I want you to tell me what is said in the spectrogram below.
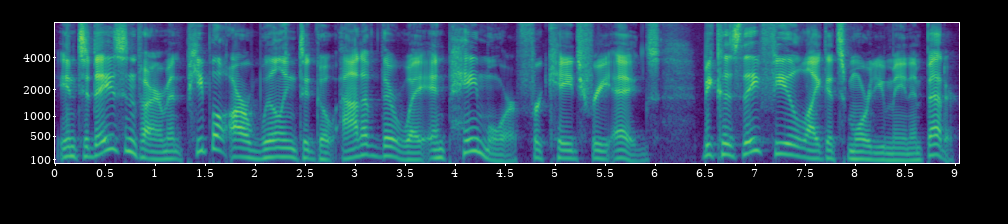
In today's environment, people are willing to go out of their way and pay more for cage free eggs because they feel like it's more humane and better.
